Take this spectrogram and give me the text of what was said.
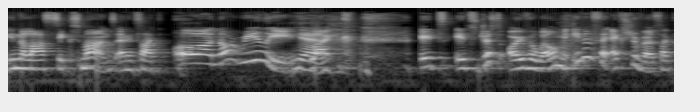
in the last six months? And it's like, oh, not really. Yeah. Like, it's it's just overwhelming even for extroverts like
